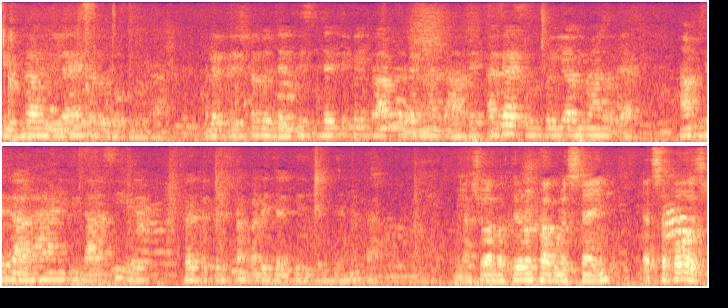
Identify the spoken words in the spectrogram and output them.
शीघ्र मिले तो गोकुल का अगर कृष्ण को जल्दी से जल्दी कोई प्राप्त करना चाहते अगर उनको ये अभिमान होता है हम श्री राधा रानी की दासी है तो कृष्ण बड़ी जल्दी से जल्दी हमें प्राप्त हो जाएँगे। Now, Srila Bhaktivinoda Thakur is saying that suppose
